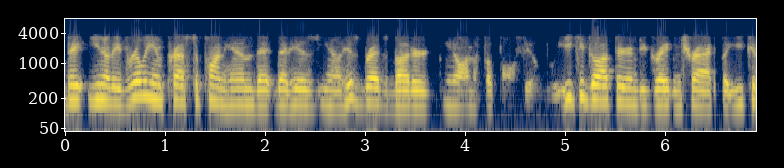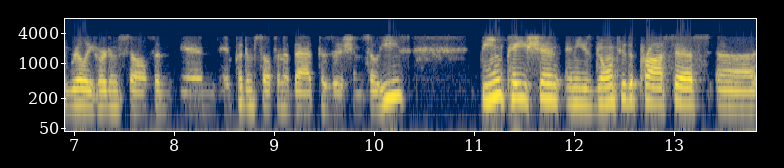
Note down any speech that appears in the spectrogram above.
they you know they've really impressed upon him that that his you know his bread's buttered you know on the football field. He could go out there and do great in track, but you could really hurt himself and and, and put himself in a bad position. So he's being patient and he's going through the process. Uh,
